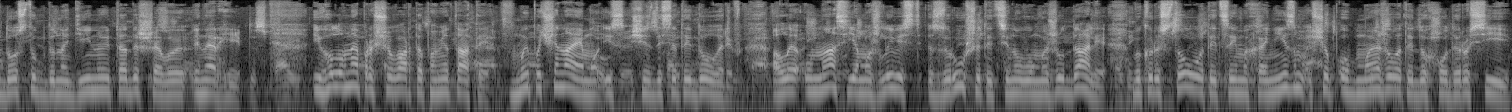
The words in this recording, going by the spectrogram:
доступ до надійної та дешевої енергії. І головне про що варто пам'ятати, ми починаємо із 60 доларів, але у нас є можливість зрушити цінову межу далі, використовувати цей механізм, щоб обмежувати доходи Росії.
